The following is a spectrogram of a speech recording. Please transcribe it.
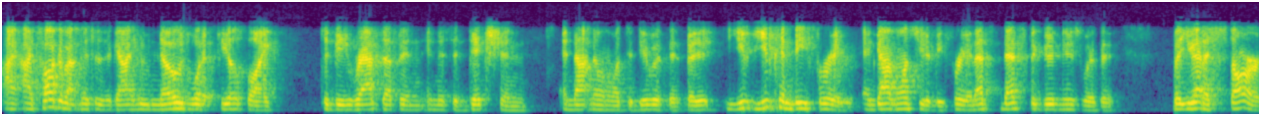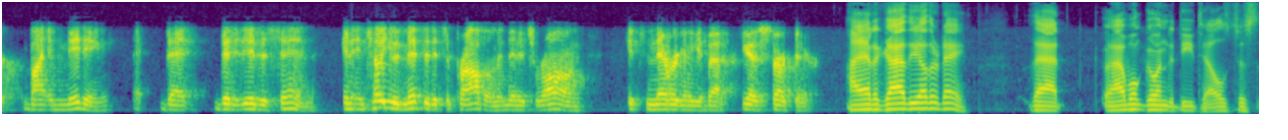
I, I talk about this as a guy who knows what it feels like to be wrapped up in in this addiction and not knowing what to do with it. But it, you you can be free, and God wants you to be free, and that's that's the good news with it. But you got to start by admitting that that it is a sin. And until you admit that it's a problem and that it's wrong, it's never going to get better. You got to start there. I had a guy the other day that I won't go into details just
